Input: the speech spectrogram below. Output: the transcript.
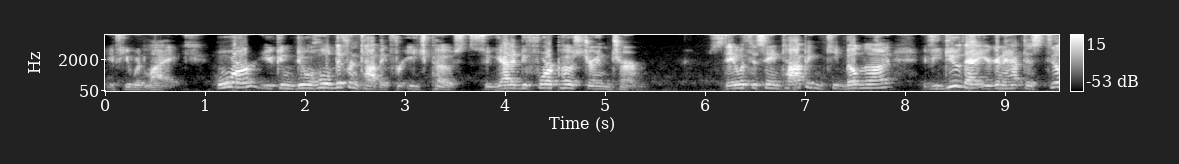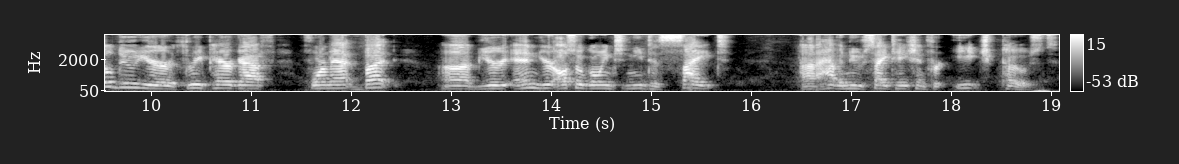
if you would like. Or you can do a whole different topic for each post. So you got to do four posts during the term. Stay with the same topic and keep building on it. If you do that, you're going to have to still do your three paragraph format, but uh, you're, and you're also going to need to cite, uh, have a new citation for each post.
